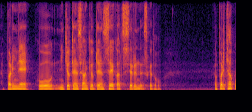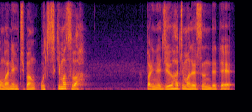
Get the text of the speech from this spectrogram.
やっぱりねこう2拠点3拠点生活してるんですけどやっぱりタコがね一番落ち着きますわ。やっぱりね18まで住んでて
